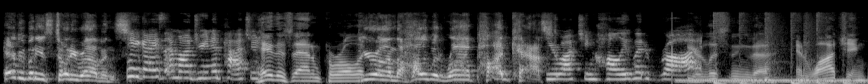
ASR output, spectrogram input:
Hey, everybody, it's Tony Robbins. Hey guys, I'm Audrina Patridge. Hey, this is Adam Carolla. You're on the Hollywood Raw podcast. You're watching Hollywood Raw. You're listening to and watching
